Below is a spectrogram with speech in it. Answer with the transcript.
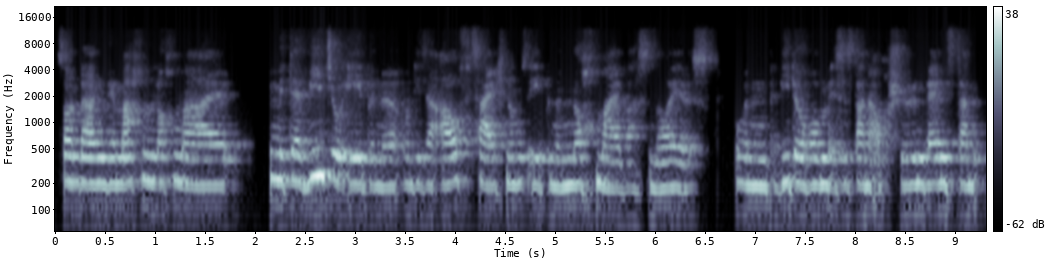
sondern wir machen nochmal mit der Videoebene und dieser Aufzeichnungsebene nochmal was Neues. Und wiederum ist es dann auch schön, wenn es dann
